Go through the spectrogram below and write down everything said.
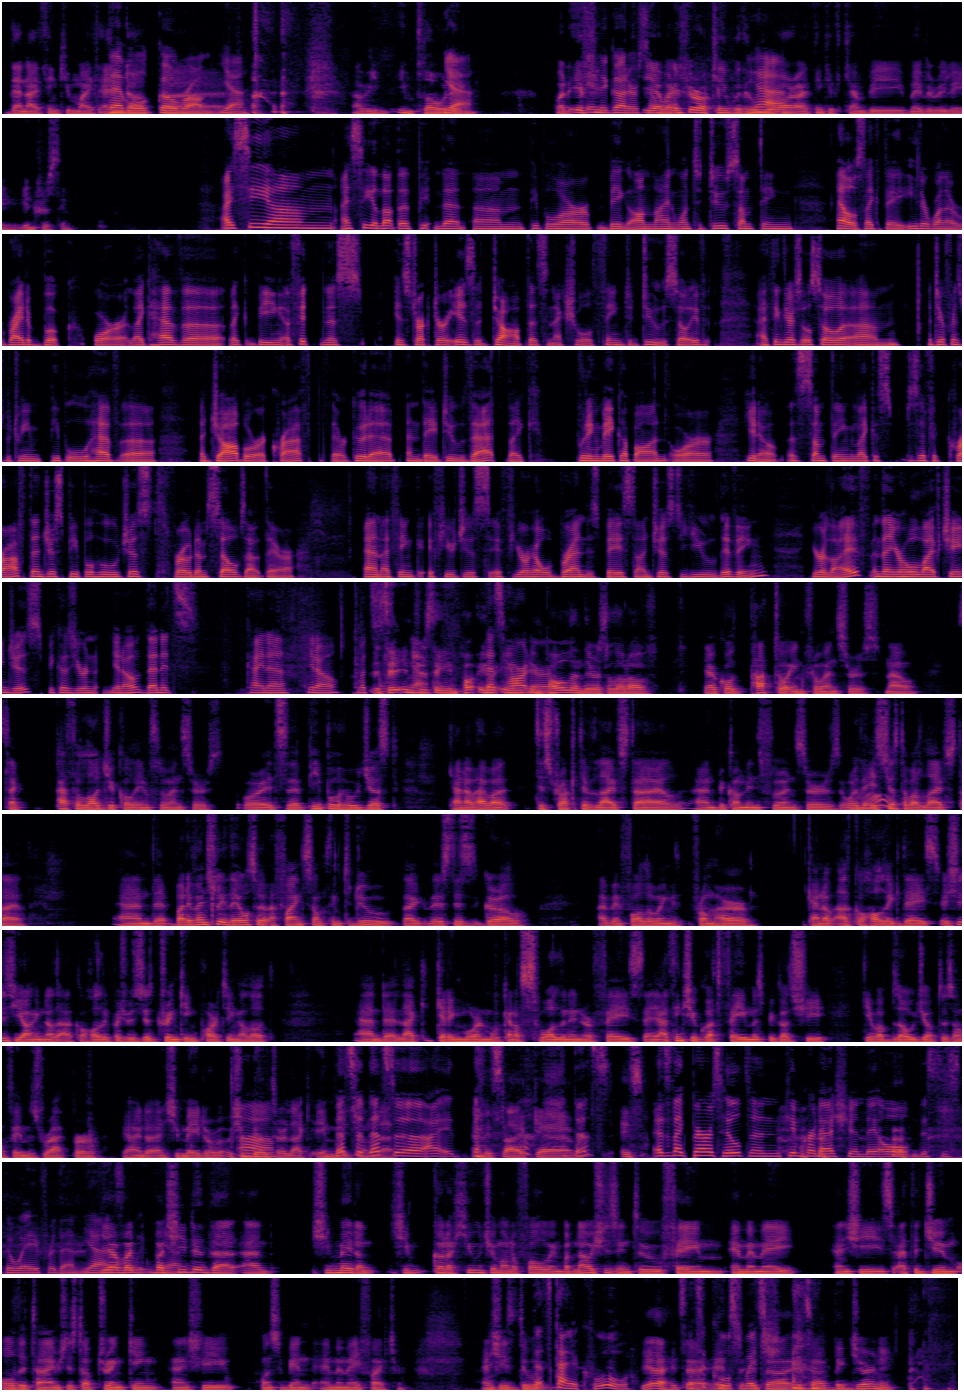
then I think you might end that will up, go uh, wrong yeah I mean, imploding. Yeah. But if In you, the gutter yeah, but somewhere. if you're okay with who Yeah. you are, I think it can be maybe really interesting. I see. Um, I see a lot that pe- that um, people who are big online want to do something else. Like they either want to write a book or like have a like being a fitness instructor is a job. That's an actual thing to do. So if I think there's also um, a difference between people who have a, a job or a craft they're good at and they do that, like putting makeup on or you know something like a specific craft than just people who just throw themselves out there and i think if you just if your whole brand is based on just you living your life and then your whole life changes because you're you know then it's kind of you know what's It's uh, yeah. interesting. In, po- in, That's in, harder. in Poland, there's a lot of they are called pato influencers now. It's like pathological influencers, or it's uh, people who just kind of have a destructive lifestyle and become influencers, or the- it's Oh. just about lifestyle. And uh, but eventually they also find something to do. Like there's this girl I've been following from her kind of alcoholic days. She's young, and not alcoholic, but she was just drinking, partying a lot and uh, like getting more and more kind of swollen in her face. And I think she got famous because she gave a blowjob to some famous rapper behind her, and she made her, she built her like image. That's a that's that. a I, and it's like um, That's- it's it's like paris hilton kim kardashian they all this is the way for them yeah yeah, so but we- but yeah. she did that and. She made a she got a huge amount of following, but now she's into fame MMA, and she's at the gym all the time. She stopped drinking, and she wants to be an MMA fighter, and she's doing that's kind of cool Yeah, it's a, a cool it's, switch. It's a it's a big journey.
